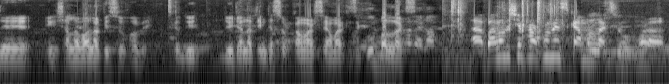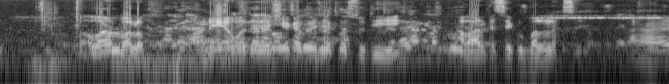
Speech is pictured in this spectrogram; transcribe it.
যে ইনশাল্লাহ ভালো কিছু হবে। দুইটা না তিনটা চক্কা মারছে আমার কাছে খুব ভালো লাগছে। বাংলাদেশের পারফরমেন্স কেমন লাগছে ওভারঅল ওভারঅল ভালো। মানে আমাদের এশিয়া কাপের যে প্রস্তুতি আমার কাছে খুব ভালো লাগছে। আর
